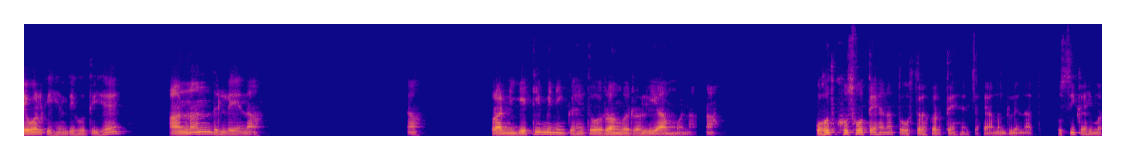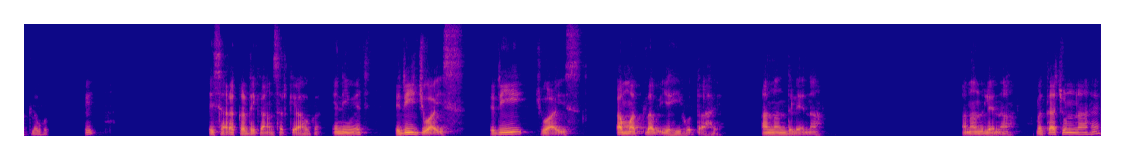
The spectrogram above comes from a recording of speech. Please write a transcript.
रेवल की हिंदी होती है, आनंद लेना। थोड़ा निगेटिव मीनिंग कहें तो रंग रलिया मनाना। बहुत खुश होते हैं ना तो उस तरह करते हैं, चाहे आनंद लेना तो। खुशी का ही मतलब होता है। इशारा कर दे का आंसर क्या होगा? एनीवेज रिजॉइस रिजॉइस का मतलब यही होता है, आनंद लेना। आनंद लेना। हमें क्या चुनना है?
